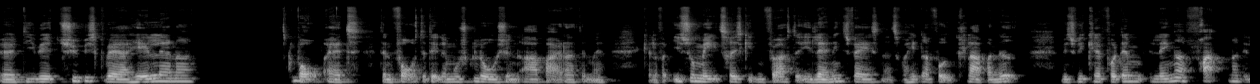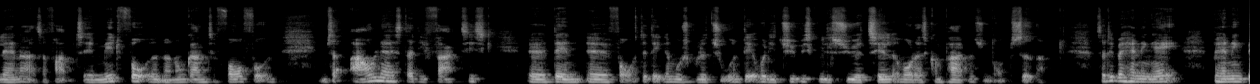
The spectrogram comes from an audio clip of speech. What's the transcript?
Øh, de vil typisk være hællandere, hvor at den forreste del af muskellogen arbejder, det man kalder for isometrisk i den første i landingsfasen, altså forhindrer at foden klapper ned. Hvis vi kan få dem længere frem, når de lander, altså frem til midtfoden og nogle gange til forfoden, så aflaster de faktisk øh, den øh, forreste del af muskulaturen, der hvor de typisk vil syre til, og hvor deres compartment syndrom sidder. Så det er behandling A. Behandling B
